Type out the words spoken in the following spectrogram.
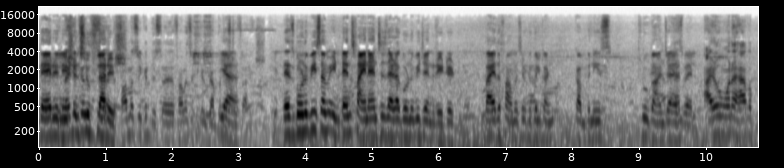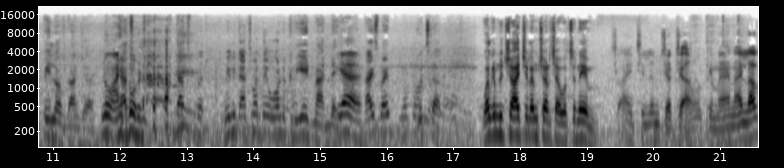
their relations to Medicals, flourish. pharmaceutical, uh, pharmaceutical companies yeah. to flourish. there's going to be some intense finances that are going to be generated by the pharmaceutical companies through ganja as well I don't want to have a pill of ganja. No, I That's- don't. that's maybe that's what they want to create, man. Like, Yeah. Thanks, man. Good stuff. Welcome to Chai Chilam Charcha. What's your name? Chai Chilam Charcha. Okay, man. I love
